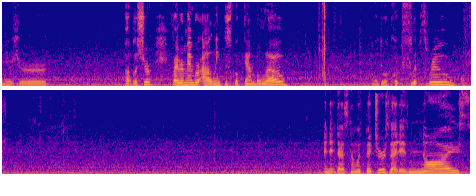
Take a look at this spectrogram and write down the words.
there's your publisher. If I remember, I'll link this book down below. We'll do a quick flip through. And it does come with pictures. That is nice.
